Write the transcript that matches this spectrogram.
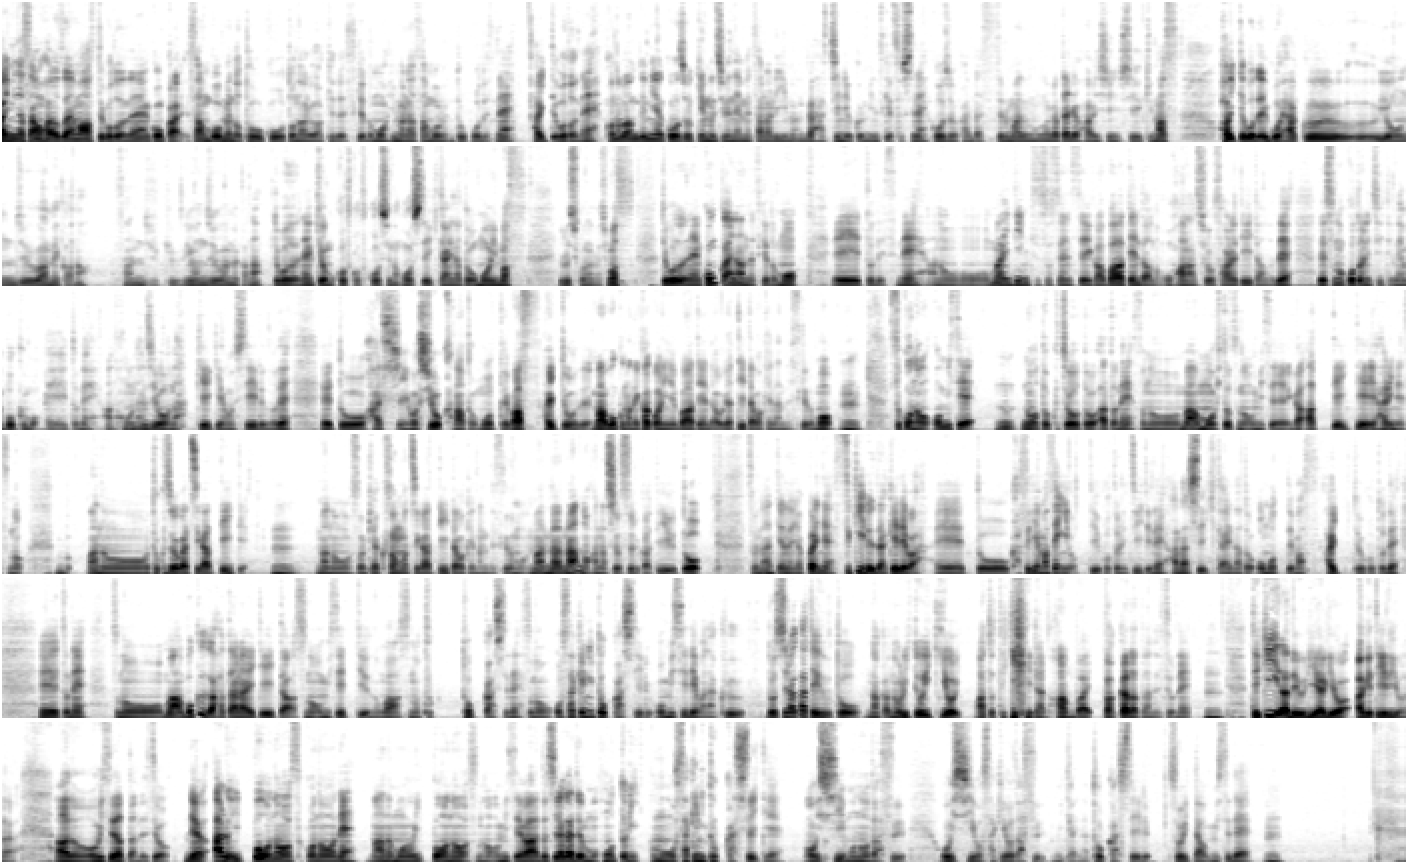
はい、皆さんおはようございます。ということでね、今回3本目の投稿となるわけですけども、ヒマラヤ3本目の投稿ですね。はい、ということでね、この番組は工場勤務10年目サラリーマンが発信力を身につけ、そしてね、工場から脱出するまでの物語を配信していきます。はい、ということで540話目かな39、40話目かな？ということでね、今日もコツコツ更新の方していきたいなと思います。よろしくお願いします。ということでね、今回なんですけども、えー、っとですね、あのー、マイディンティス先生がバーテンダーのお話をされていたので、で、そのことについてね、僕も、えー、っとね、あの、同じような経験をしているので、えっと、発信をしようかなと思ってます。はい、ということで、まあ僕もね、過去にね、バーテンダーをやっていたわけなんですけども、うん、そこのお店の特徴と、あとね、その、まあもう一つのお店があっていて、やはりね、その、あの、特徴が違っていて、うん、あのその客層も違っていたわけなんですけども、まあ、何の話をするかというと、そう、なていうの、やっぱりね、スキルだけでは、えー、っと、稼げませんよっていうことについてね、話していきたいなと思ってます。はい、ということで、えー、っとね、その、まあ、僕が働いていたそのお店っていうのは、その、特特化してね、そのお酒に特化しているお店ではなく、どちらかというと、なんかノリと勢い、あとテキーラの販売ばっかだったんですよね。うん。テキーラで売り上げを上げているような、あの、お店だったんですよ。で、ある一方の、そこのね、あの、もう一方のそのお店は、どちらかというともう本当にもうお酒に特化していて、美味しいものを出す、美味しいお酒を出す、みたいな特化している、そういったお店で、うん。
